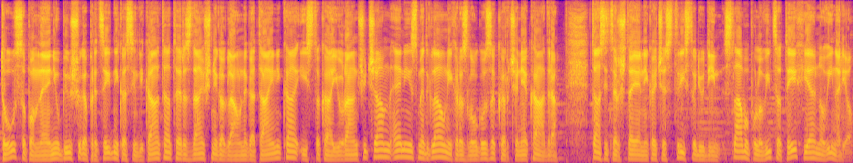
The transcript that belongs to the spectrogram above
To so po mnenju bivšega predsednika sindikata ter zdajšnjega glavnega tajnika Istoka Jurančiča eni izmed glavnih razlogov za krčenje kadra. Ta sicer šteje nekaj čez 300 ljudi, slabo polovico teh je novinarjev.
